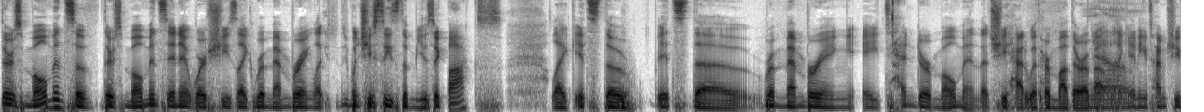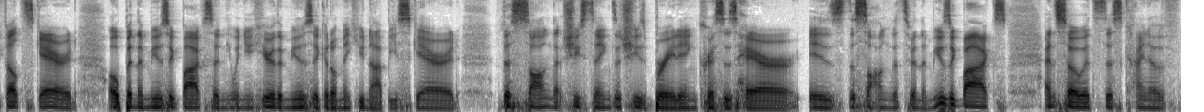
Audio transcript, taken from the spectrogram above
there's moments of there's moments in it where she's like remembering like when she sees the music box like it's the it's the remembering a tender moment that she had with her mother about Yeah. like anytime she felt scared open the music box and when you hear the music it'll make you not be scared the song that she sings that she's braiding chris's hair is the song that's in the music box and so it's this kind of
